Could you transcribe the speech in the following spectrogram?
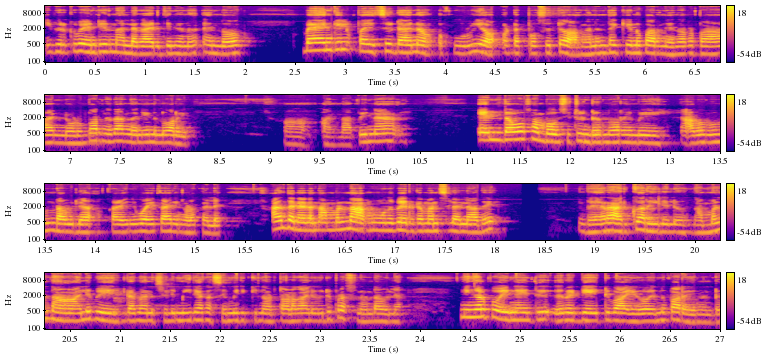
ഇവർക്ക് വേണ്ടി ഒരു നല്ല കാര്യത്തിനാണ്. എന്തോ ബാങ്കിൽ പൈസ ഇടാനോ കുറിയോ ഡെപ്പോസിറ്റോ അങ്ങനെ എന്തൊക്കെയാണ് പറഞ്ഞതെന്ന് പറഞ്ഞപ്പോൾ ആ എന്നോടും പറഞ്ഞത് അങ്ങനെയാണെന്ന് പറയും. ആ എന്നാൽ പിന്നെ എന്തോ സംഭവിച്ചിട്ടുണ്ട് എന്ന് പറയുമ്പോൾ അതൊന്നും ഉണ്ടാവില്ല. കഴിഞ്ഞു പോയ കാര്യങ്ങളൊക്കെ അല്ലേ? അത് തന്നെയാണ് നമ്മൾ മൂന്ന് പേരുടെ മനസ്സിലല്ലാതെ വേറെ ആർക്കും അറിയില്ലല്ലോ. നമ്മൾ നാല് പേരുടെ മനസ്സിലും ഈ രഹസ്യം ഇരിക്കുന്നിടത്തോളം കാലം ഒരു പ്രശ്നം ഉണ്ടാവില്ല. നിങ്ങൾ പോയി കഴിഞ്ഞിട്ട് റെഡി ആയിട്ട് വായോ എന്ന് പറയുന്നുണ്ട്.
